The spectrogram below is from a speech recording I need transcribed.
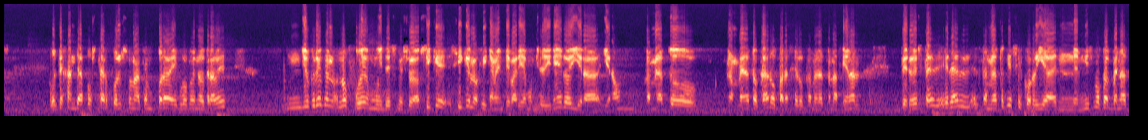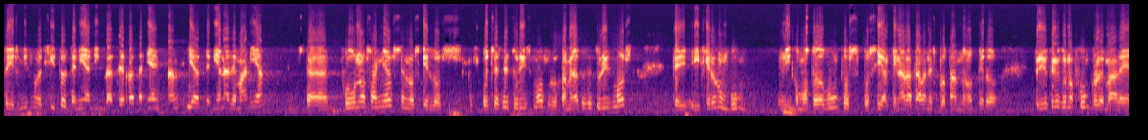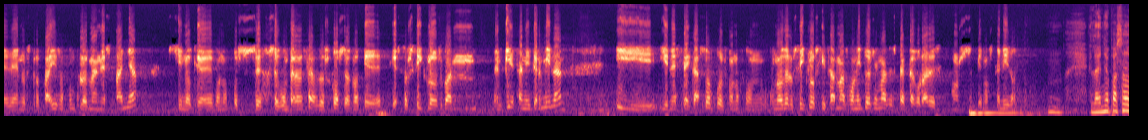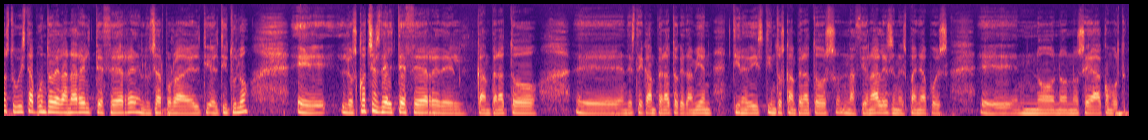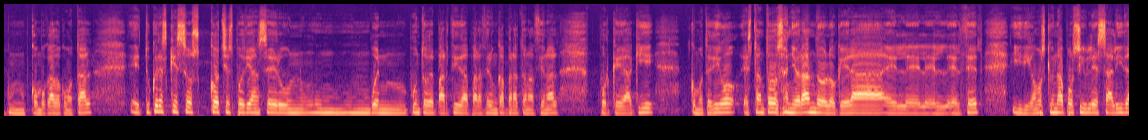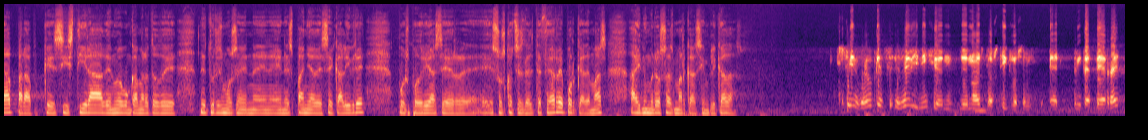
pues dejan de apostar por eso una temporada y vuelven otra vez. Yo creo que no, fue muy desmesurado. Sí que sí que lógicamente valía mucho dinero y era, y era un campeonato, campeonato caro para ser un campeonato nacional pero este era el, el, campeonato que se corría en el mismo campeonato y el mismo éxito tenía en Inglaterra, tenía en Francia, tenía en Alemania. O sea, fue unos años en los que los, los coches de turismo, los campeonatos de turismos, que hicieron un boom. Y como todo boom, pues, pues sí, al final acaban explotando, ¿no? Pero, pero yo creo que no fue un problema de, de nuestro país, no fue un problema en España, sino que, bueno, pues se, se juntaron estas dos cosas, ¿no? Que, que estos ciclos van, empiezan y terminan y, y, en este caso, pues bueno, fue uno de los ciclos quizás más bonitos y más espectaculares que hemos, que hemos tenido. El año pasado estuviste a punto de ganar el TCR, en luchar por el, el, título. Eh, los coches del TCR, del campeonato, eh, de este campeonato que también tiene distintos campeonatos nacionales, en España pues eh, no, no, no, se ha convocado como tal. Eh, ¿Tú crees que esos coches podrían ser un, un buen punto de partida para hacer un campeonato nacional? Porque aquí como te digo, están todos añorando lo que era el, el, el, CET y digamos que una posible salida para que existiera de nuevo un campeonato de, de turismos en, en, España de ese calibre, pues podría ser esos coches del TCR, porque además hay numerosas marcas implicadas. Sí, creo que es el inicio de uno de estos ciclos, el, el TCR,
